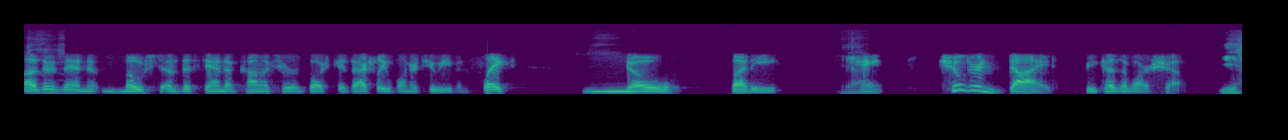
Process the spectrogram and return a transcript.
other than most of the stand up comics who were booked, because actually one or two even flaked, nobody Yeah. came. Children died because of our show. Yeah.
